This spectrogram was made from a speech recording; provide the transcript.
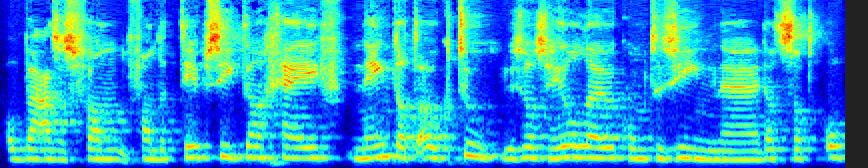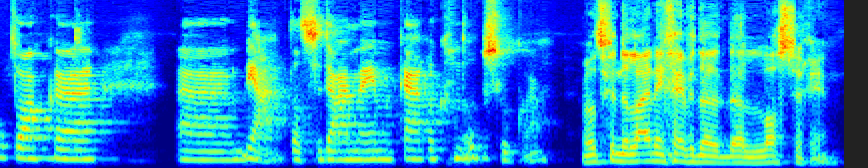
op basis van, van de tips die ik dan geef, neemt dat ook toe. Dus dat is heel leuk om te zien uh, dat ze dat oppakken. Uh, ja, dat ze daarmee elkaar ook gaan opzoeken. Wat vinden leidinggevenden daar lastig in?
